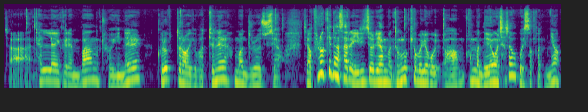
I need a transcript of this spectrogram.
자, 텔레그램 방 조인을 그룹 들어가기 버튼을 한번 눌러주세요. 제가 플로키 나사를 이리저리 한번 등록해 보려고 아, 한번 내용을 찾아보고 있었거든요.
